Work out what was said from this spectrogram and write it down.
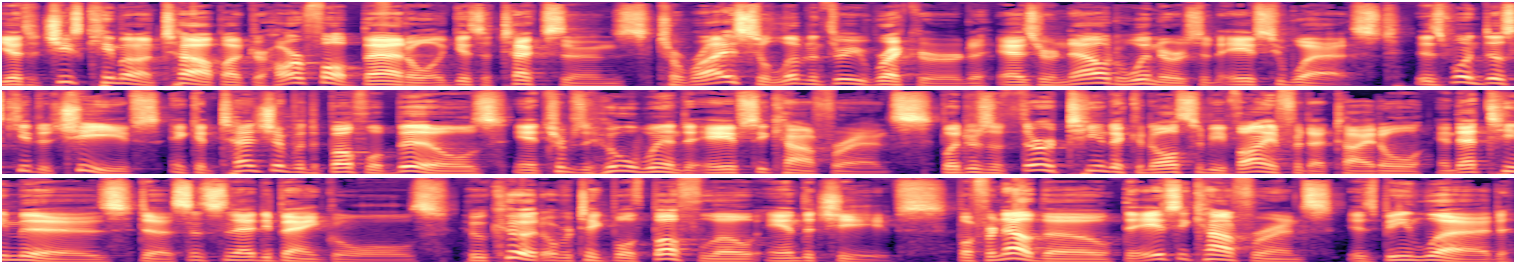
Yet the Chiefs came out on top after a hard fought battle against the Texans to rise to 11 3 record as the winners in AFC West. This one does keep the Chiefs in contention with the Buffalo Bills in terms of who will win the AFC Conference. But there's a third team that could also be vying for that title, and that team is the Cincinnati Bengals, who could overtake both Buffalo and the Chiefs. But for now, though, the AFC Conference is being led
